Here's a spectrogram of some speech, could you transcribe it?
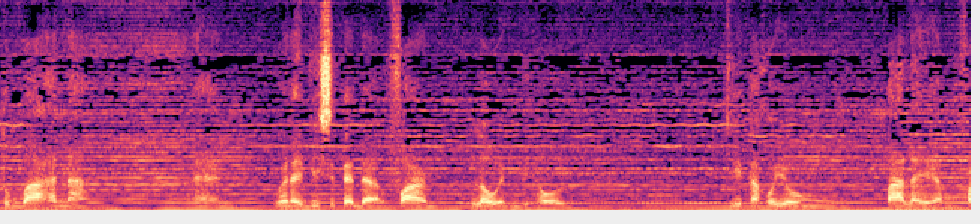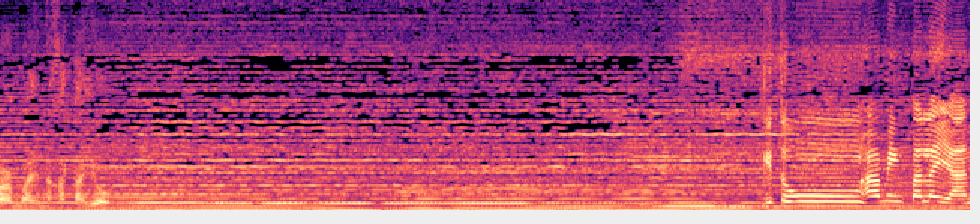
tumbahan na. And when I visited the farm, lo and behold, kita ko yung palay, ang farm ay nakatayo. Itong aming palayan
